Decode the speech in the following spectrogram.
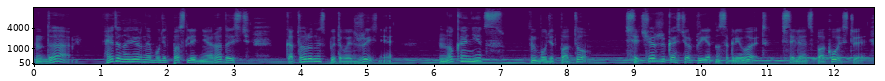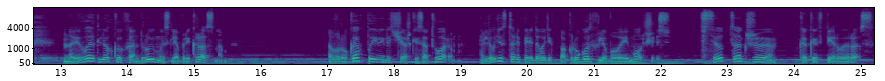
Да, это, наверное, будет последняя радость, которую он испытывает в жизни. Но конец будет потом. Сейчас же костер приятно согревает, вселяет спокойствие, навевает легкую хандру и мысли о прекрасном. В руках появились чашки с отваром. Люди стали передавать их по кругу, отхлебывая и морщась. Все так же, как и в первый раз.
